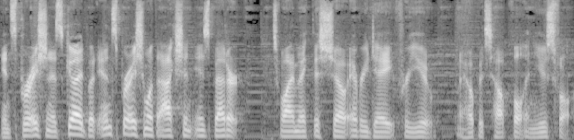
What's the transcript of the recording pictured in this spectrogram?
Inspiration is good, but inspiration with action is better. That's why I make this show every day for you. I hope it's helpful and useful.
